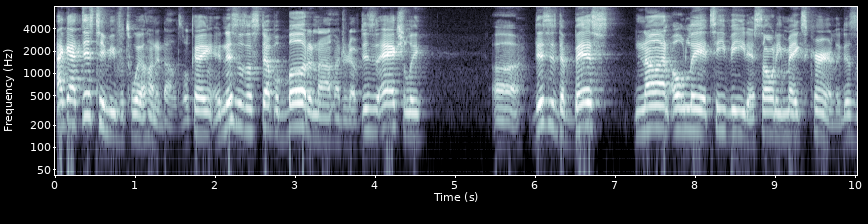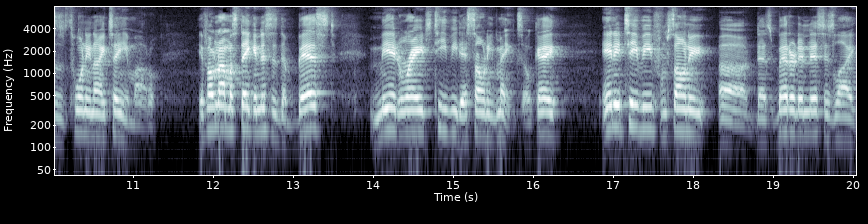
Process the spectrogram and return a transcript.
I got this TV for $1,200, okay? And this is a step above the 900F. This is actually, uh, this is the best non-OLED TV that Sony makes currently. This is a 2019 model. If I'm not mistaken, this is the best mid-range TV that Sony makes, okay? Any TV from Sony uh, that's better than this is like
